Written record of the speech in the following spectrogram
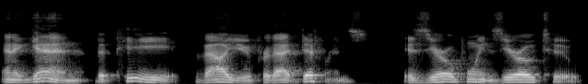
And again, the p value for that difference is 0.02.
